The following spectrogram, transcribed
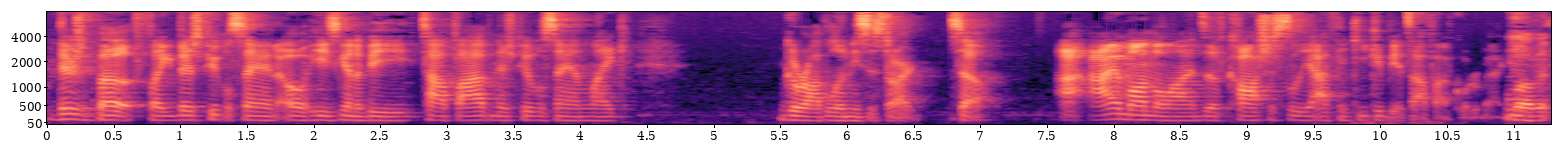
There's both. Like, there's people saying, "Oh, he's going to be top five, and there's people saying like Garoppolo needs to start. So I, I'm on the lines of cautiously. I think he could be a top five quarterback. Love it.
